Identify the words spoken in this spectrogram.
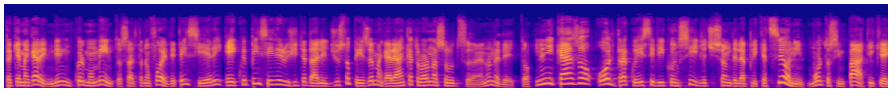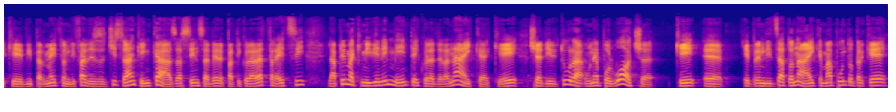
perché magari in quel momento saltano fuori dei pensieri e quei pensieri riuscite a dargli il giusto peso e magari anche a trovare una soluzione, non è detto. In ogni caso, oltre a questi vi consiglio, ci sono delle applicazioni molto simpatiche che vi permettono di fare l'esercizio anche in casa senza avere particolari attrezzi. La prima che mi viene in mente è quella della Nike, che c'è addirittura un Apple Watch che eh, è brandizzato Nike, ma appunto perché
